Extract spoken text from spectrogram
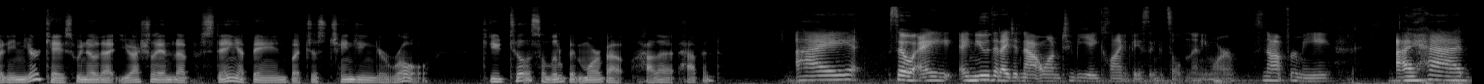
But in your case, we know that you actually ended up staying at Bain, but just changing your role. Could you tell us a little bit more about how that happened? I so I I knew that I did not want to be a client facing consultant anymore. It's not for me. I had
